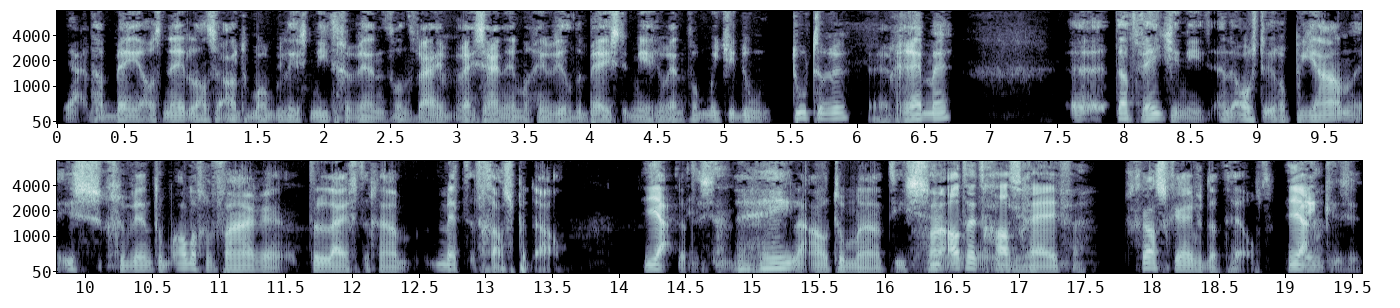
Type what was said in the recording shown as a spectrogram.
Ja, dat ben je als Nederlandse automobilist niet gewend. Want wij, wij zijn helemaal geen wilde beesten meer gewend. Wat moet je doen? Toeteren? Remmen? Eh, dat weet je niet. En de Oost-Europeaan is gewend om alle gevaren te lijf te gaan met het gaspedaal. Ja. Dat is een hele automatische... Gewoon altijd eh, gas geven. Gas geven, dat helpt. Ja. Denken ze.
